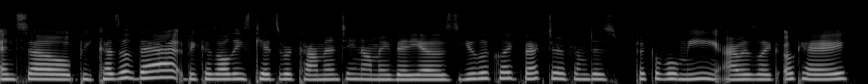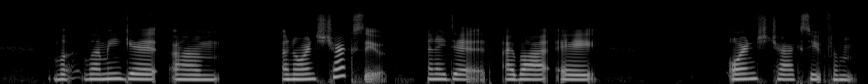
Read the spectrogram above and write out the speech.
and so because of that, because all these kids were commenting on my videos, you look like Vector from Despicable Me. I was like, okay, l- let me get um an orange tracksuit. And I did. I bought a orange tracksuit from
